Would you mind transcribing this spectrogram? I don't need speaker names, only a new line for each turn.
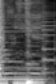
Oh yeah.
